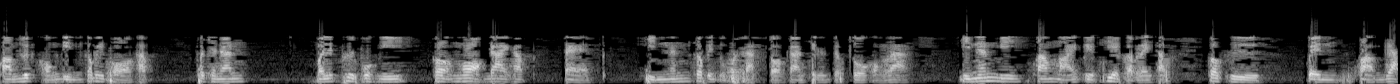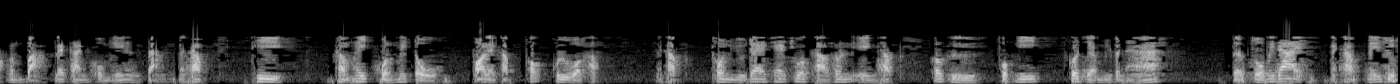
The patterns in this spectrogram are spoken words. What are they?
ความลึกของดินก็ไม่พอครับ เพราะฉะนั้นเมล็ดพืชพวกนี้ก็งอกได้ครับ แต่หินนั้นก็เป็นอุปสรรคต่อการเจริญเติบโตของราก หินนั้นมีความหมายเปรียบเทียบกับอะไรครับ ก็คือ เป็นความยากลำบากและการข่มเหงต่างๆนะครับ ที่ทำให้คนไม่โต เพราะอะไรครับ เพราะกลัวครับนะครับ ทนอยู่ได้แค่ชั่วคราวเท่านั้นเองครับ ก็คือพวกนี้ก็จะมีปัญหา เติบโตไม่ได้นะครับ ในที่สุด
